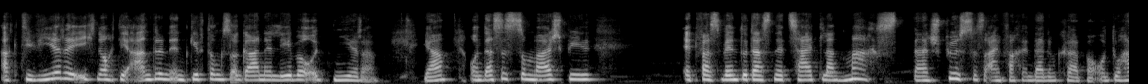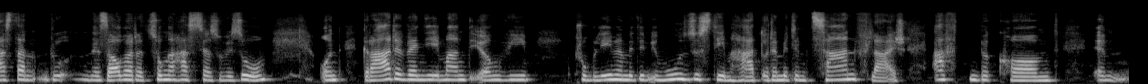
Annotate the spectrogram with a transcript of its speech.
aktiviere ich noch die anderen Entgiftungsorgane Leber und Niere. Ja, und das ist zum Beispiel etwas, wenn du das eine Zeit lang machst, dann spürst du es einfach in deinem Körper und du hast dann du eine saubere Zunge hast ja sowieso und gerade wenn jemand irgendwie Probleme mit dem Immunsystem hat oder mit dem Zahnfleisch, Aften bekommt, ähm,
